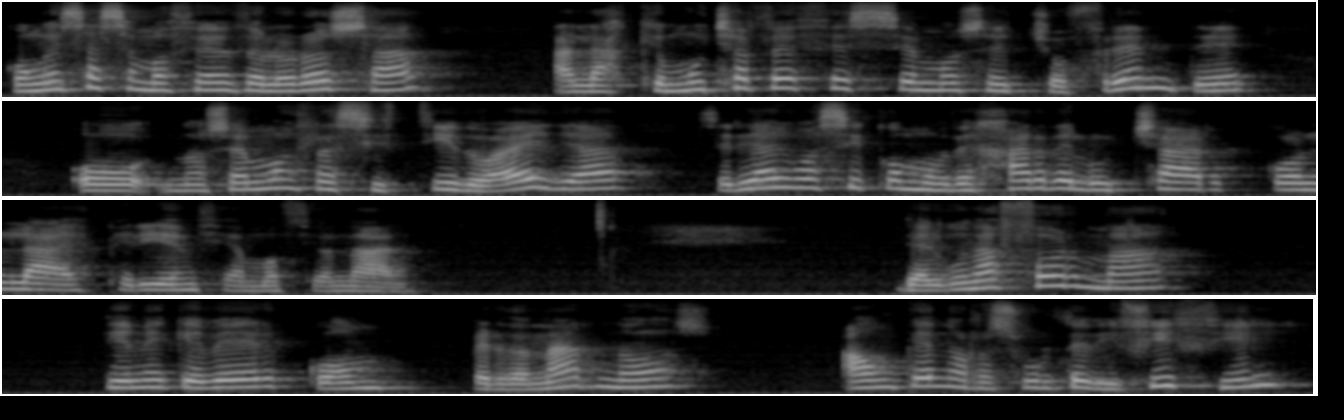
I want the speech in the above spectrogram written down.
con esas emociones dolorosas a las que muchas veces hemos hecho frente o nos hemos resistido a ellas, sería algo así como dejar de luchar con la experiencia emocional. De alguna forma, tiene que ver con perdonarnos, aunque nos resulte difícil,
